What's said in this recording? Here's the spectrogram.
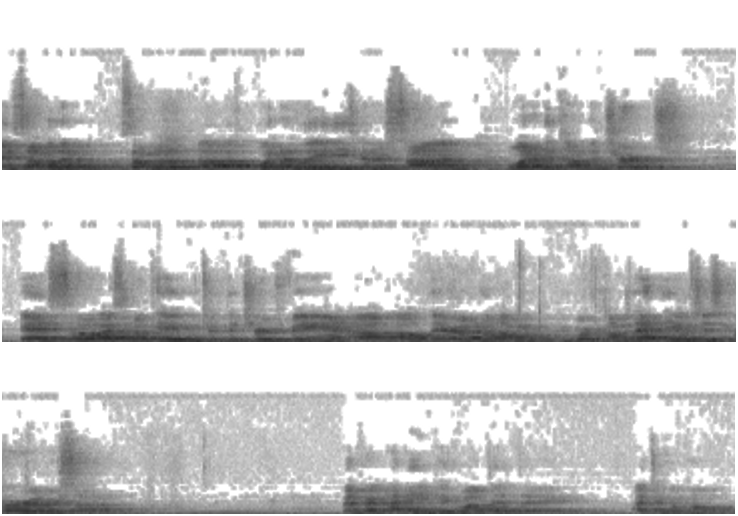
And some of them, some of the, uh, one of the ladies and her son wanted to come to church. And so I said, okay, we took the church van uh, out there. I don't know how many people were coming. That day it was just her and her son. Matter of fact, I didn't even pick them up that day. I took them home.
